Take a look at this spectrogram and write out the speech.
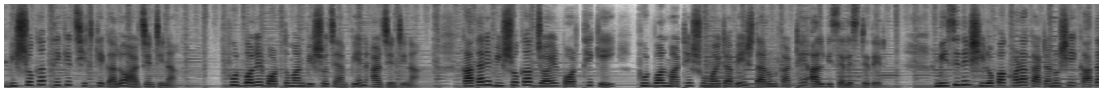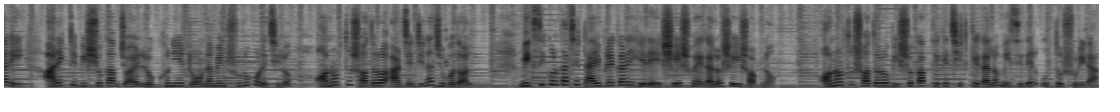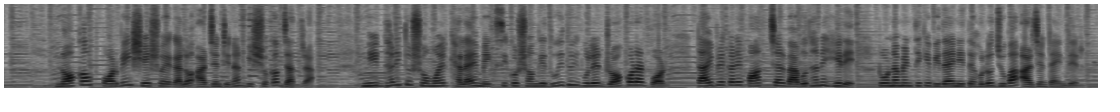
বিশ্বকাপ থেকে ছিটকে গেল আর্জেন্টিনা। ফুটবলের বর্তমান বিশ্ব চ্যাম্পিয়ন আর্জেন্টিনা। কাতারে বিশ্বকাপ জয়ের পর থেকেই ফুটবল মাঠে সময়টা বেশ দারুণ কাটে আলবি সেলেস্টেদের। মেসিদের শিরোপা খরা কাটানো সেই কাতারেই আরেকটি বিশ্বকাপ জয়ের লক্ষ্য নিয়ে টুর্নামেন্ট শুরু করেছিল অনর্থ সতেরো আর্জেন্টিনা যুবদল। মেক্সিকোর কাছে টাইব্রেকারে হেরে শেষ হয়ে গেল সেই স্বপ্ন। অনর্থ সতেরো বিশ্বকাপ থেকে ছিটকে গেল মেসিদের উত্তরসূরিরা। নকআউট পর্বেই শেষ হয়ে গেল আর্জেন্টিনার বিশ্বকাপ যাত্রা। নির্ধারিত সময়ের খেলায় মেক্সিকোর সঙ্গে দুই দুই গোলের ড্র করার পর টাইব্রেকারে পাঁচ চার ব্যবধানে হেরে টুর্নামেন্ট থেকে বিদায় নিতে হল যুবা আর্জেন্টাইনদের।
